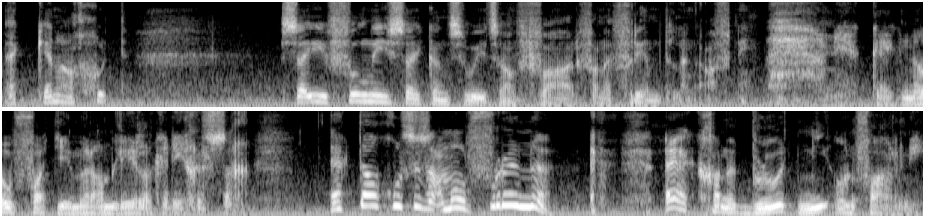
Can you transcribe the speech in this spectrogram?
Ek ken haar goed. Sy voel nie sy kan so iets aanvaar van 'n vreemdeling af nie. Nee, kyk nou vat jy my ram lelik in die gesig. Ek dink ons is almal vriende. Ek gaan dit bloot nie aanvaar nie.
